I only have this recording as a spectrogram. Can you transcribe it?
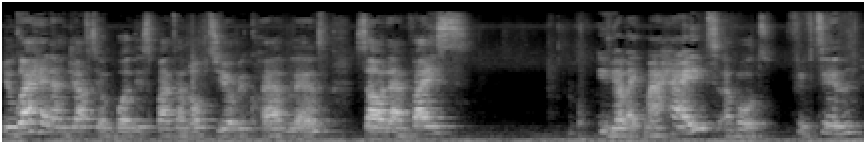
You go ahead and draft your bodice pattern up to your required length. So I would advise, if you're like my height, about 15,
